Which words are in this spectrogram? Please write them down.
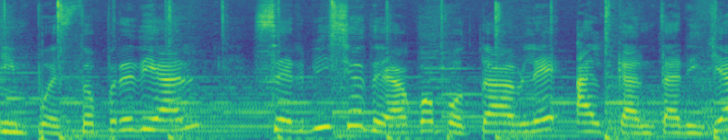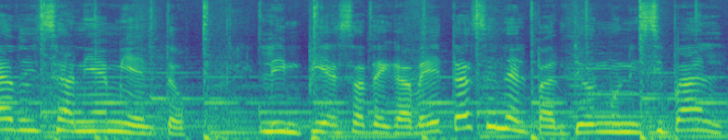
impuesto predial, servicio de agua potable, alcantarillado y saneamiento, limpieza de gavetas en el Panteón Municipal,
